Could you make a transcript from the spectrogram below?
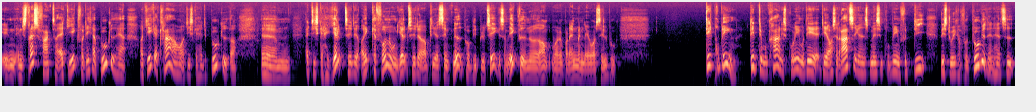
en, en stressfaktor, at de ikke får det her booket her, og de ikke er klar over, at de skal have det booket, og øhm, at de skal have hjælp til det, og ikke kan få nogen hjælp til det, og bliver sendt ned på biblioteket, som ikke ved noget om, hvordan man laver selvbook. Det er et problem. Det er et demokratisk problem, og det er, det er også et retssikkerhedsmæssigt problem, fordi hvis du ikke har fået booket den her tid,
